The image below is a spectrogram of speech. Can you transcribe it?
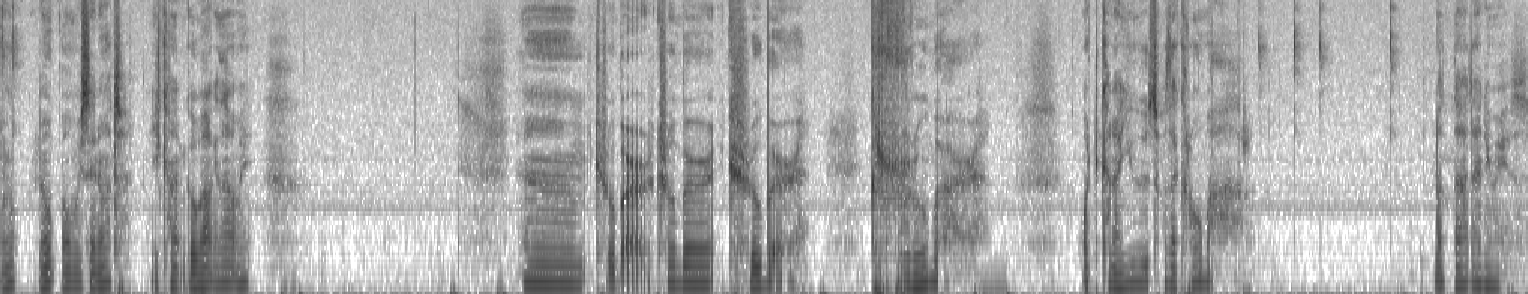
Oh, nope, obviously not. You can't go back that way. Um, crowbar, crowbar, crowbar, crowbar. What can I use with a crowbar? Not that, anyways.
